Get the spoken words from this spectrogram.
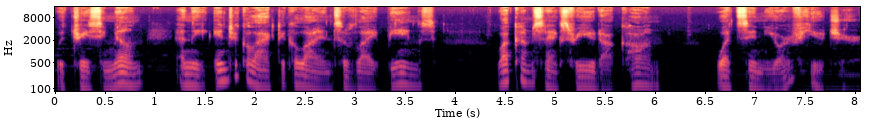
with Tracey Milne and the Intergalactic Alliance of Light Beings. What comes next for you.com? What's in your future?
